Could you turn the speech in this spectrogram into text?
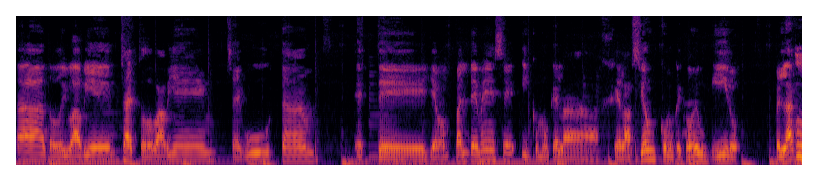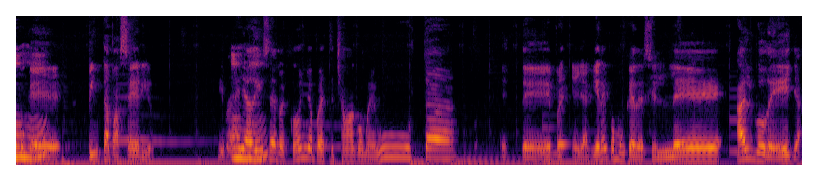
Ah, todo iba bien, ¿sabes? Todo va bien, se gustan, este, lleva un par de meses y como que la relación como que coge un giro, ¿verdad? Como que pinta para serio. Y pues ella dice, pues coño, pues este chamaco me gusta, este, pues ella quiere como que decirle algo de ella.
